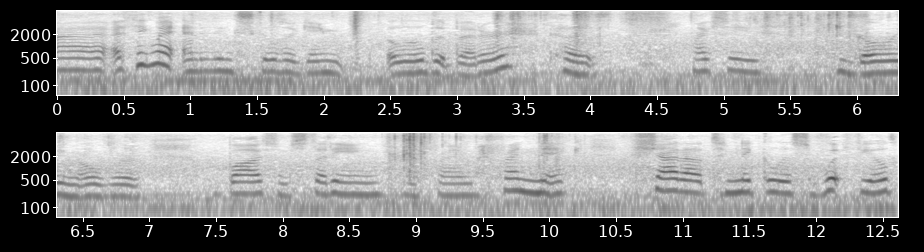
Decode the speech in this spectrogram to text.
I, I think my editing skills are getting a little bit better because I'm actually going over books. I'm studying my friend, my friend Nick. Shout out to Nicholas Whitfield.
